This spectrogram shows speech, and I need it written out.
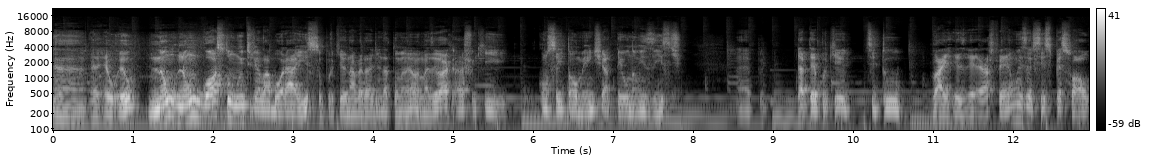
é, eu eu não, não gosto muito de elaborar isso, porque na verdade ainda tô. Mas eu acho que conceitualmente ateu não existe. né, até porque se tu vai. A fé é um exercício pessoal.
